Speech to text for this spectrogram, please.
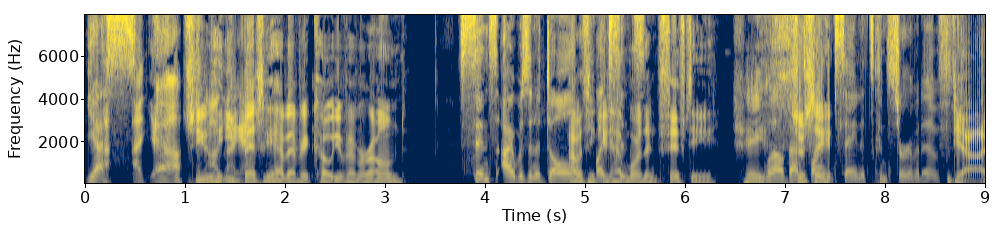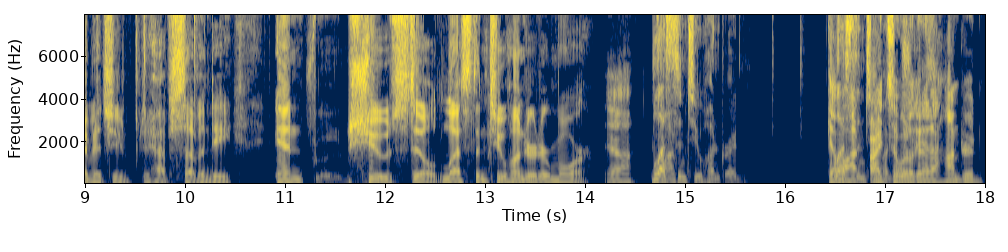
yes, yeah. So you you basically have every coat you've ever owned. Since I was an adult, I would think like, you'd have since- more than fifty. Jeez. Well, that's So why I'm saying it's conservative. Yeah, I bet you have seventy. And shoes still less than two hundred or more yeah. Less than 200. Come less on. than All right, so 200 we're looking at 100,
